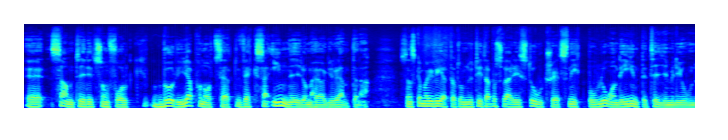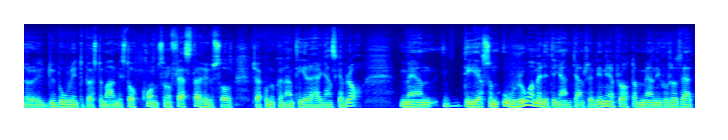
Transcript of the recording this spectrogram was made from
Eh, samtidigt som folk börjar på något sätt växa in i de högre räntorna. Sen ska man ju veta att om du tittar på Sverige i stort så är ett snittbolån det är inte 10 miljoner och du bor inte på Östermalm i Stockholm. Så de flesta hushåll tror jag kommer kunna hantera det här ganska bra. Men det som oroar mig lite grann kanske, det är när jag pratar med människor som säger att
